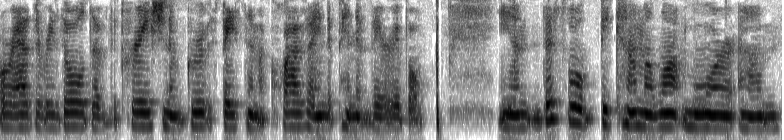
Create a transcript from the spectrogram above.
or as a result of the creation of groups based on a quasi-independent variable. And this will become a lot more um,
